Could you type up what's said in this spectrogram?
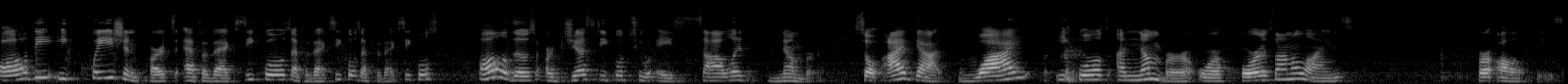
all the equation parts, f of x equals, f of x equals, f of x equals, all of those are just equal to a solid number. So I've got y equals a number or horizontal lines for all of these.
